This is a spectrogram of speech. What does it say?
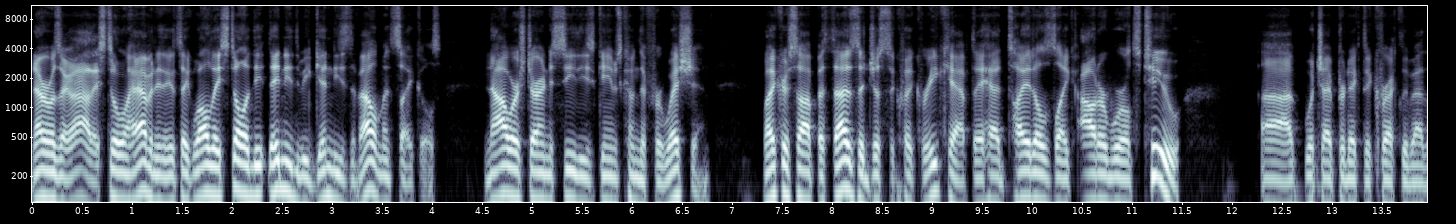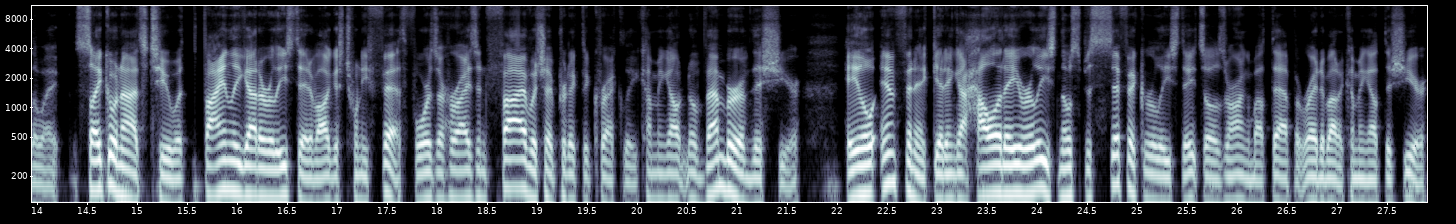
and everyone's like, "Ah, oh, they still don't have anything." It's like, well, they still they need to begin these development cycles. Now we're starting to see these games come to fruition. Microsoft Bethesda, just a quick recap, they had titles like Outer Worlds 2, uh, which I predicted correctly, by the way. Psychonauts 2 with finally got a release date of August 25th. Forza Horizon 5, which I predicted correctly, coming out November of this year. Halo Infinite getting a holiday release, no specific release date, so I was wrong about that, but right about it coming out this year.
